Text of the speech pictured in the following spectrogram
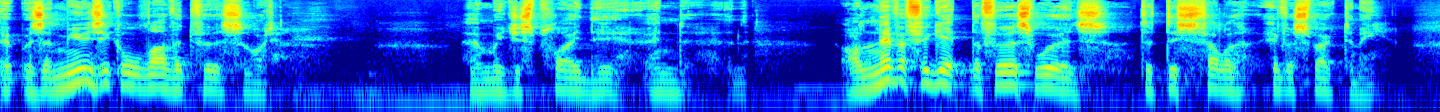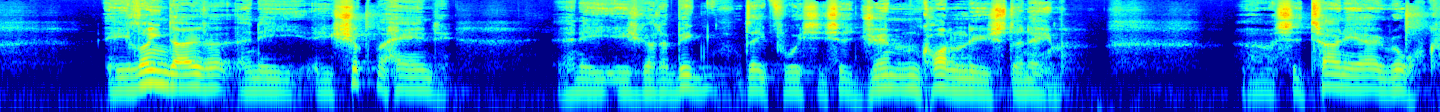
it was a musical love at first sight. And we just played there. And I'll never forget the first words that this fella ever spoke to me. He leaned over and he, he shook my hand and he, he's got a big, deep voice. He said, Jim Connolly's the name. I said, Tony O'Rourke.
